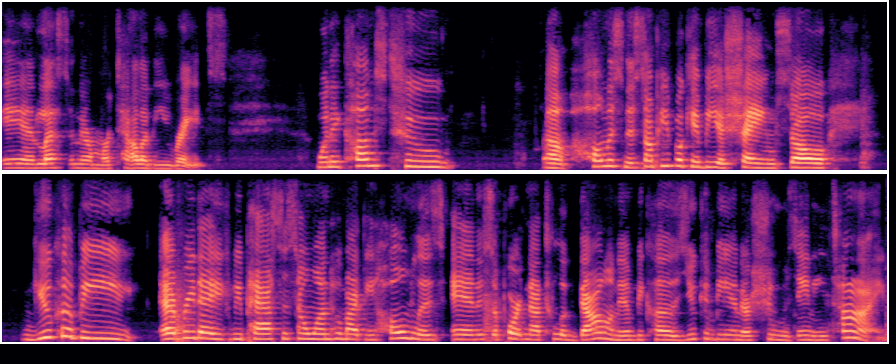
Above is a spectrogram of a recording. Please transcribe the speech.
and lessen their mortality rates. When it comes to um, homelessness, some people can be ashamed. So you could be every day you could be passing someone who might be homeless, and it's important not to look down on them because you can be in their shoes anytime.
